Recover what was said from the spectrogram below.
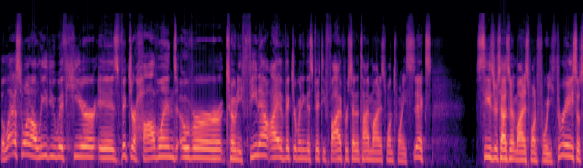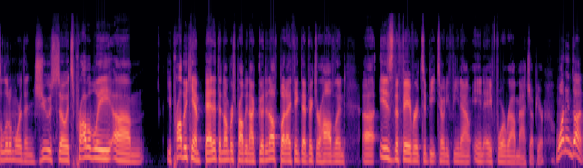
The last one I'll leave you with here is Viktor Hovland over Tony Finau. I have Viktor winning this 55% of the time, minus 126. Caesars has him at minus 143, so it's a little more than juice. So it's probably, um, you probably can't bet it. The number's probably not good enough, but I think that Viktor Hovland uh, is the favorite to beat Tony Finau in a four round matchup here. One and done,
